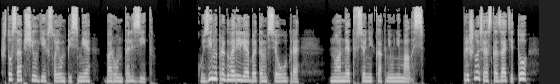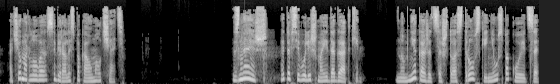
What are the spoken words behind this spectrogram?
что сообщил ей в своем письме барон Тальзит. Кузины проговорили об этом все утро — но Аннет все никак не унималась. Пришлось рассказать и то, о чем Орлова собиралась пока умолчать. «Знаешь, это всего лишь мои догадки. Но мне кажется, что Островский не успокоится,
